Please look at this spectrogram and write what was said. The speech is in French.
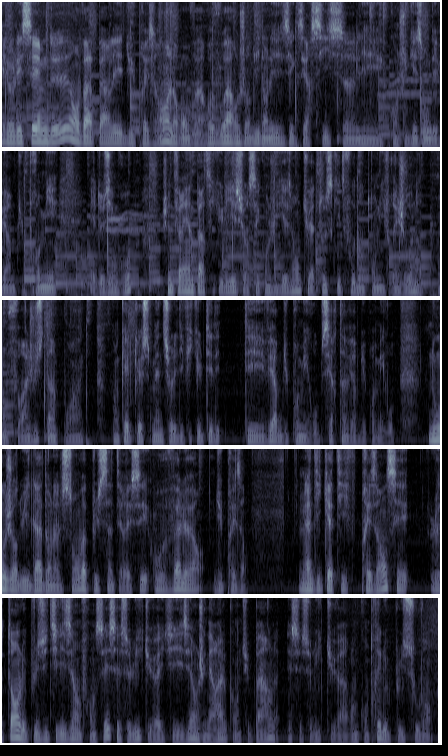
Hello les CM2, on va parler du présent. Alors on va revoir aujourd'hui dans les exercices euh, les conjugaisons des verbes du premier et deuxième groupe. Je ne fais rien de particulier sur ces conjugaisons, tu as tout ce qu'il te faut dans ton livret jaune. On fera juste un point dans quelques semaines sur les difficultés des verbes du premier groupe, certains verbes du premier groupe. Nous aujourd'hui, là dans la leçon, on va plus s'intéresser aux valeurs du présent. L'indicatif présent, c'est le temps le plus utilisé en français, c'est celui que tu vas utiliser en général quand tu parles, et c'est celui que tu vas rencontrer le plus souvent.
